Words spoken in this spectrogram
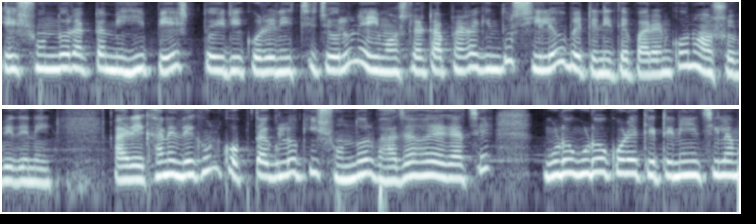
এই সুন্দর একটা মিহি পেস্ট তৈরি করে নিচ্ছি। চলুন এই মশলাটা আপনারা কিন্তু শিলেও বেটে নিতে পারেন, কোনো অসুবিধে নেই। আর এখানে দেখুন কোপ্তাগুলো কি সুন্দর ভাজা হয়ে গেছে। গুঁড়ো গুঁড়ো করে কেটে নিয়েছিলাম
